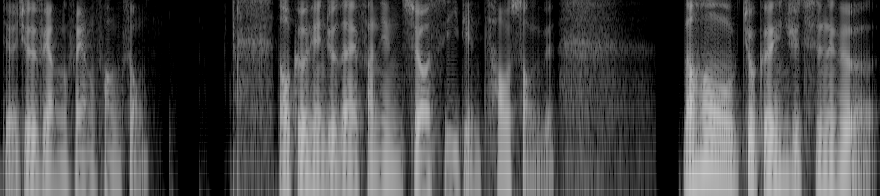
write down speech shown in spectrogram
对，就是非常非常放松。然后隔天就在饭店睡到十一点，超爽的。然后就隔天去吃那个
